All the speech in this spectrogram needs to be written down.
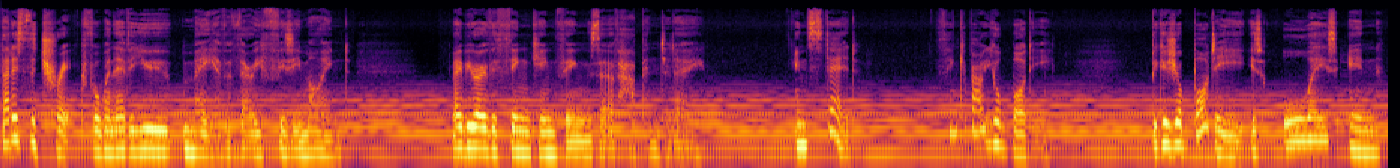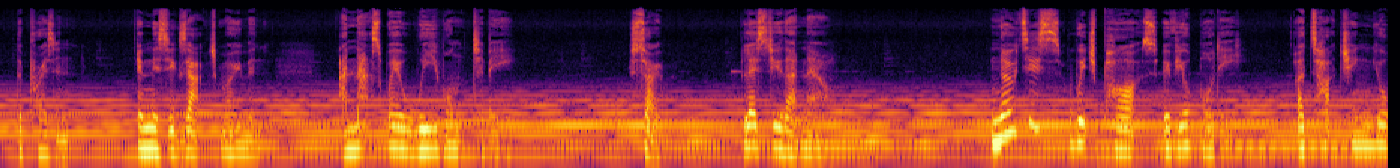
That is the trick for whenever you may have a very fizzy mind. Maybe you're overthinking things that have happened today. Instead, think about your body. Because your body is always in the present, in this exact moment. And that's where we want to be. So, let's do that now. Notice which parts of your body are touching your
